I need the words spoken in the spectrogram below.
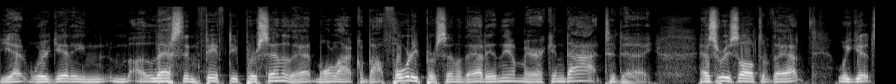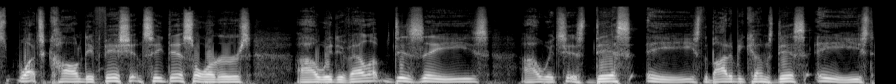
yet we're getting less than 50% of that, more like about 40% of that in the American diet today. As a result of that, we get what's called deficiency disorders. Uh, we develop disease. Uh, which is disease. The body becomes diseased.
